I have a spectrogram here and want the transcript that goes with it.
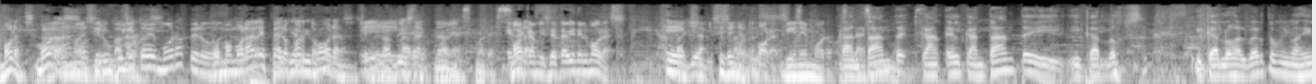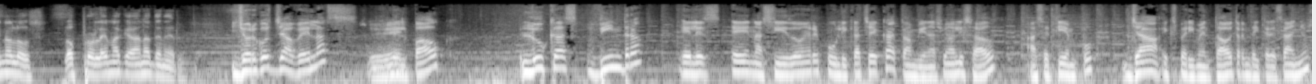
Moras. Moras, Ah, vamos a decir un pasa. juguito de mora, pero... Como Morales, pero corto, Mora. Moras. Sí, claro, claro. Moras, moras. En la Moras. camiseta viene el Moras. Eh, exacto, sí, señor. Moras. Viene Mora. Cantante, can- el cantante y, y Carlos y Carlos Alberto, me imagino los, los problemas que van a tener. Yorgos Yavelas, Sí. del PAOK. Lucas Vindra, él es eh, nacido en República Checa, también nacionalizado hace tiempo, ya experimentado de 33 años.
